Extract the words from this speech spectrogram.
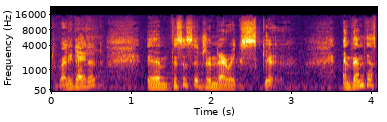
to validate it. Um, this is a generic skill. And then there's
